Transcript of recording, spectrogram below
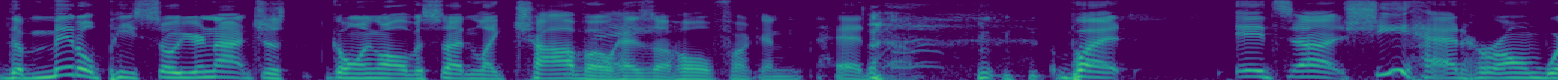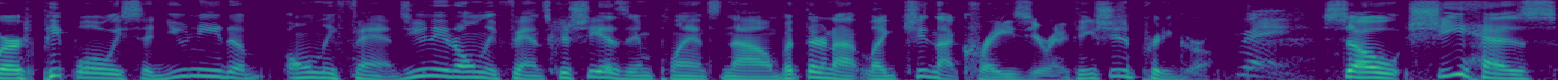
the middle piece, so you're not just going all of a sudden like Chavo has a whole fucking head now. but it's uh she had her own where people always said you need a OnlyFans, you need OnlyFans because she has implants now, but they're not like she's not crazy or anything. She's a pretty girl. right. So she has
